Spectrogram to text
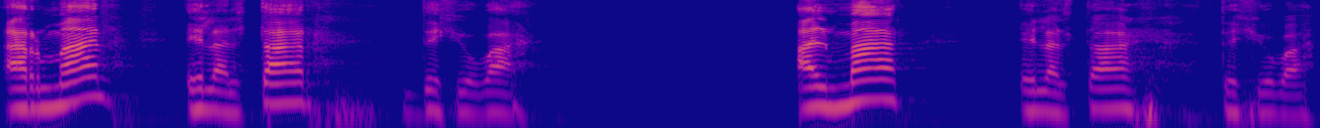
armar el altar de Jehová. Armar el altar de Jehová.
